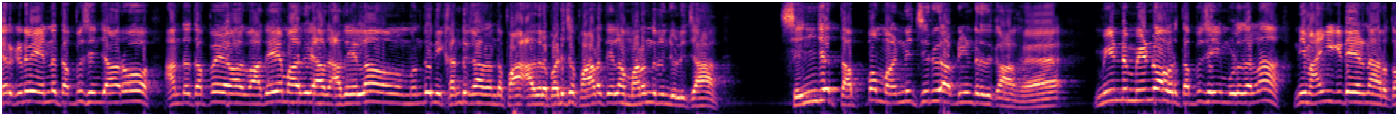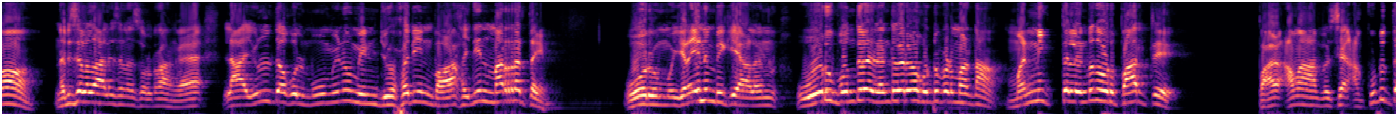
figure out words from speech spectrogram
ஏற்கனவே என்ன தப்பு செஞ்சாரோ அந்த தப்பை அதே மாதிரி அது அதையெல்லாம் வந்து நீ கண்டுக்காத அந்த பா அதில் படித்த பாடத்தையெல்லாம் மறந்துடுன்னு சொல்லிச்சா? செஞ்ச தப்பை மன்னிச்சிரு அப்படின்றதுக்காக மீண்டும் மீண்டும் அவர் தப்பு செய்யும் பொழுதெல்லாம் நீ வாங்கிக்கிட்டே என்ன அர்த்தம். நபிசல்லா அலிசன சொல்கிறாங்க லா யுல் தகுல் மூமினு மின் ஜுஹரின் வாஹிதின் மர்ரத்தைன். ஒரு இறை நம்பிக்கையாளன் ஒரு பொந்துல ரெண்டு தடவை கொட்டுப்பட மாட்டான். மன்னித்தல் என்பது ஒரு பார்ட்டு அவன் அவன் கொடுத்த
